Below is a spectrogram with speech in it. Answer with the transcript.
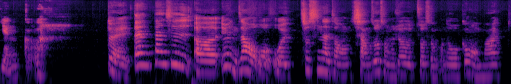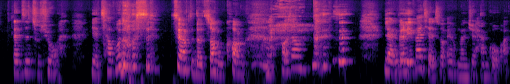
严格。对，但但是呃，因为你知道我我就是那种想做什么就做什么的，我跟我妈但是出去玩也差不多是这样子的状况，好像 两个礼拜前说，哎，我们去韩国玩。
